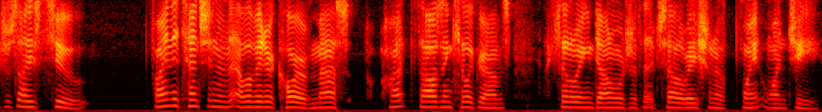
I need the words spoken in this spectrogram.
Exercise 2. Find the tension in an elevator car of mass 1000 kilograms accelerating downwards with an acceleration of 0.1 g.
